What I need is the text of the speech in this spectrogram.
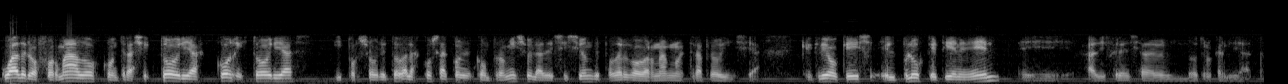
cuadros formados, con trayectorias, con historias y por sobre todas las cosas con el compromiso y la decisión de poder gobernar nuestra provincia, que creo que es el plus que tiene él. Eh, a diferencia del otro candidato.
